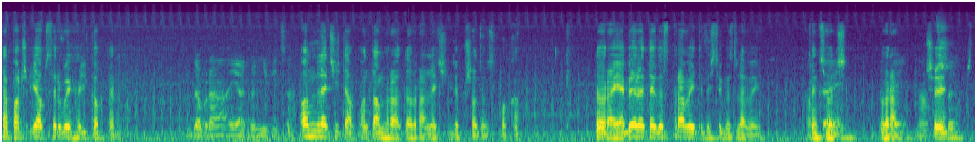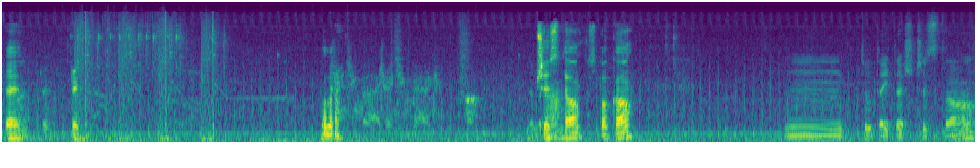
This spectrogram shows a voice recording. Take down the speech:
Ja patrz, ja obserwuję helikopter. Dobra, ja go nie widzę. On leci tam, on tam, ra- dobra, leci do przodu, spoko. Dobra, ja biorę tego z prawej, ty weź tego z lewej. Ten co Dobra, okej, no, trzy. Dobra, Dobra. czysto, spoko. Mm, tutaj też czysto.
